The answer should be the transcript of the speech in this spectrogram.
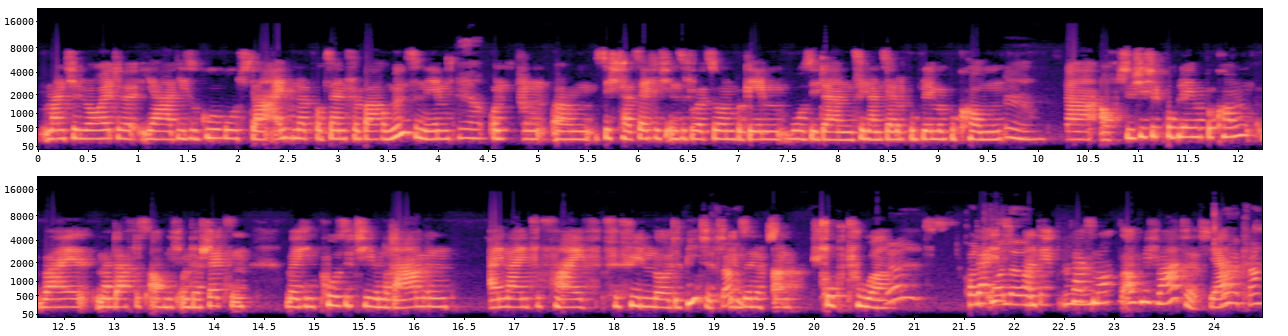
manche Leute ja diese Gurus da 100% für bare Münze nehmen ja. und ähm, sich tatsächlich in Situationen begeben, wo sie dann finanzielle Probleme bekommen, mhm. da auch psychische Probleme bekommen, weil man darf das auch nicht unterschätzen, welchen positiven Rahmen ein 9 to 5 für viele Leute bietet, Klar. im Sinne von Struktur. Ja. Kontrolle. Da ist jemand, der tags mhm. morgens auf mich wartet. Ja, ja klar.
